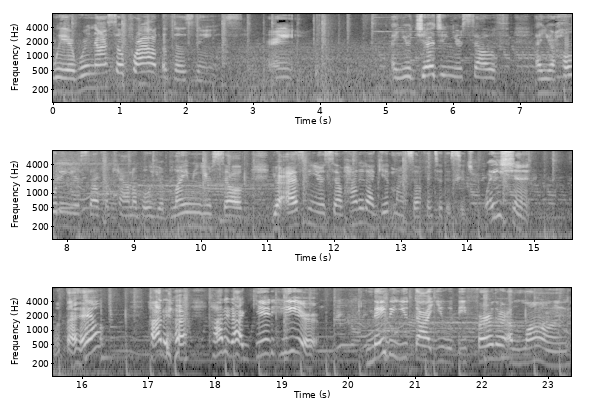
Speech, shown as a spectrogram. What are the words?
where we're not so proud of those things right? And you're judging yourself and you're holding yourself accountable you're blaming yourself you're asking yourself how did i get myself into this situation what the hell? How did I how did I get here? Maybe you thought you would be further along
